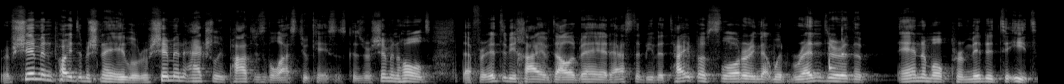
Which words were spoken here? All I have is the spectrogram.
Rav Shimon pointed b'shnei elu. Rav Shimon actually potters the last two cases because Rav Shimon holds that for it to be chayiv dalad it has to be the type of slaughtering that would render the animal permitted to eat.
